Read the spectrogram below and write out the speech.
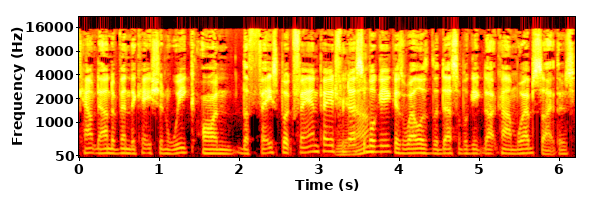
countdown to vindication week on the Facebook fan page for Yeah. Decibel Geek as well as the decibelgeek.com website. There's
